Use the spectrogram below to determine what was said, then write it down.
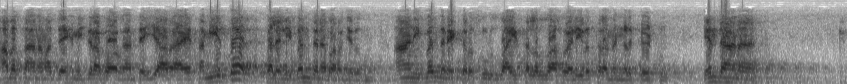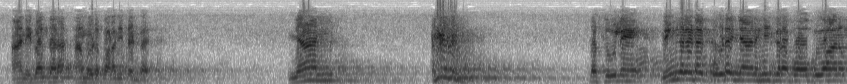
അവസാനം അദ്ദേഹം ഹിജ്റ പോകാൻ തയ്യാറായ സമയത്ത് പല നിബന്ധന പറഞ്ഞിരുന്നു. ആ നിബന്ധനയൊക്കെ റസൂലുള്ളാഹി സല്ലാഹു അലൈ വസല്ലം നിങ്ങൾ കേട്ടു. എന്താണ് ആ നിബന്ധന? നമ്മോട് പറഞ്ഞിട്ടുണ്ട്. ഞാൻ റസൂലെ നിങ്ങളുടെ കൂടെ ഞാൻ ഹിജ്റ പോകുവാനും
